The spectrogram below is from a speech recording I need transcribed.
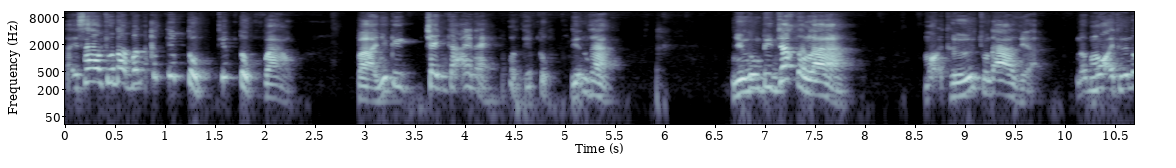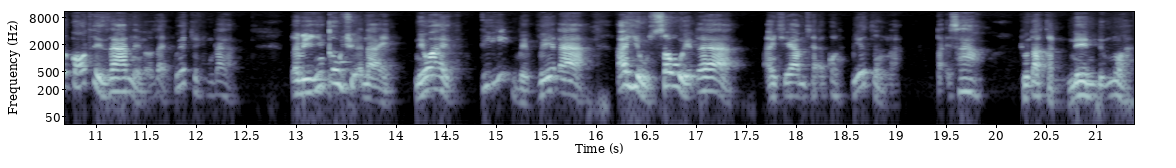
tại sao chúng ta vẫn cứ tiếp tục tiếp tục vào? Và những cái tranh cãi này vẫn còn tiếp tục diễn ra. Nhưng thông tin chắc rằng là mọi thứ chúng ta gì ạ? Nó, mọi thứ nó có thời gian để nó giải quyết cho chúng ta. Tại vì những câu chuyện này, nếu ai kỹ về VSA ai hiểu sâu về VSA anh chị em sẽ còn biết rằng là tại sao chúng ta cần nên đứng ngoài.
